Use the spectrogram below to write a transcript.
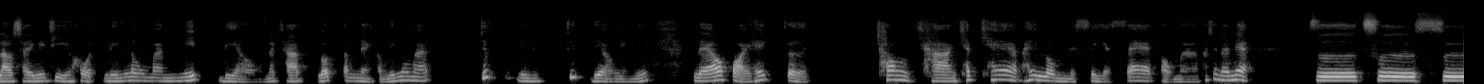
เราใช้วิธีหดลิ้นลงมานิดเดียวนะครับ ลดตำแหน่งของลิ้นลงมาจึ๊กลิ้นจึ๊กเดียวอย่างนี้ แล้วปล่อยให้เกิดช่องทางแคบๆให้ลมเนี่ยเสียดแทรกออกมา เพราะฉะนั้นเนี่ยซือซือซือ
